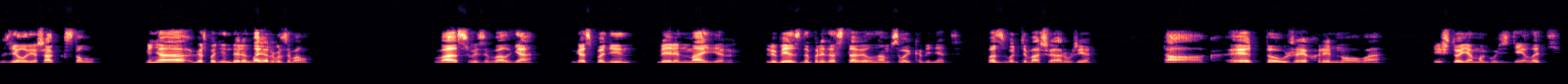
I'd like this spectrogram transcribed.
Сделал я шаг к столу. Меня господин Беренмайер вызывал? Вас вызывал я. Господин Беренмайер любезно предоставил нам свой кабинет. Позвольте ваше оружие. Так, это уже хреново. И что я могу сделать?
